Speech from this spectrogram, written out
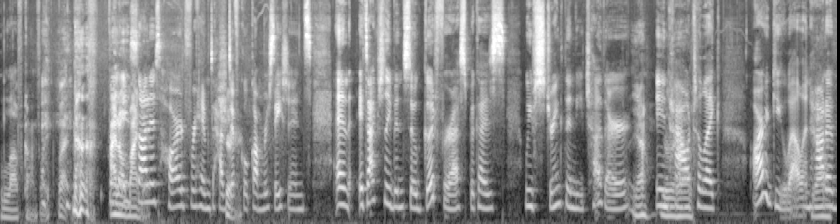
love conflict, but I don't it's mind not it. as hard for him to have Sure. difficult conversations. And it's actually been so good for us because we've strengthened each other Yeah, in really how have. to like argue well and how to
